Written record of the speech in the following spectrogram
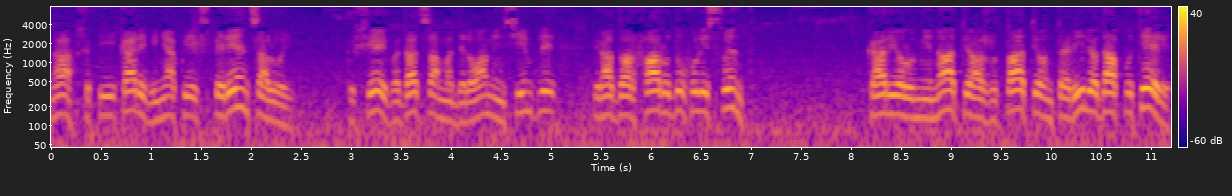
Da, și fiecare vinea cu experiența lui. Că și ei, vă dați seama, de la oameni simpli, era doar Harul Duhului Sfânt, care i-a luminat, i-a ajutat, i-a întărit, i-a dat putere.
